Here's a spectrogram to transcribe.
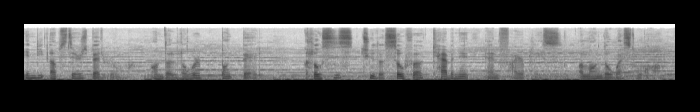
in the upstairs bedroom on the lower bunk bed closest to the sofa, cabinet, and fireplace along the west wall.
